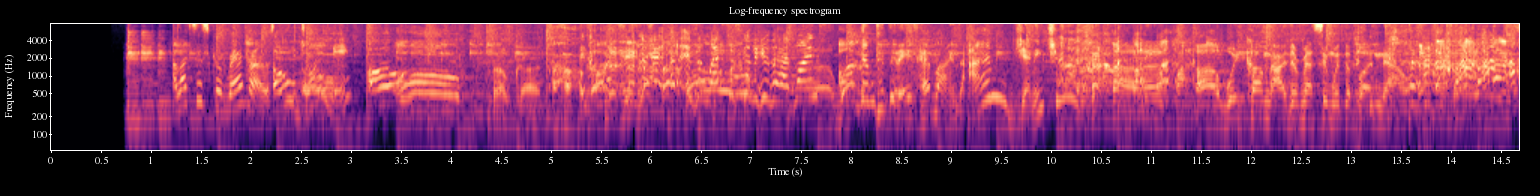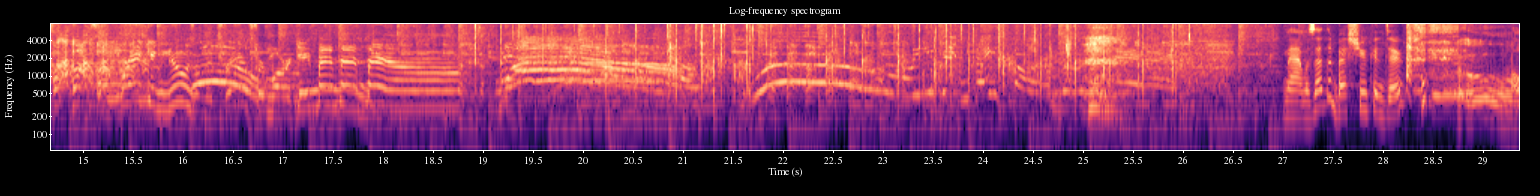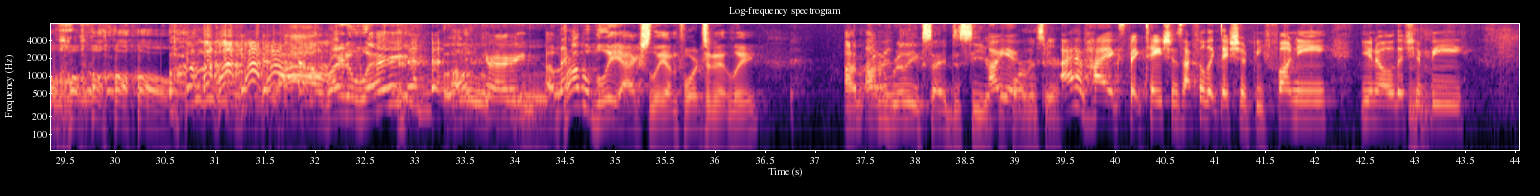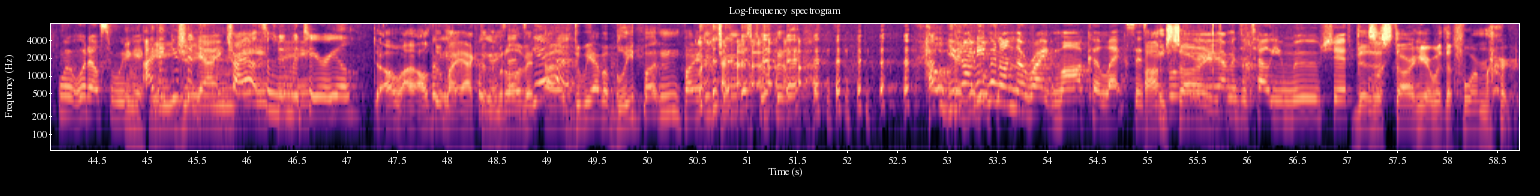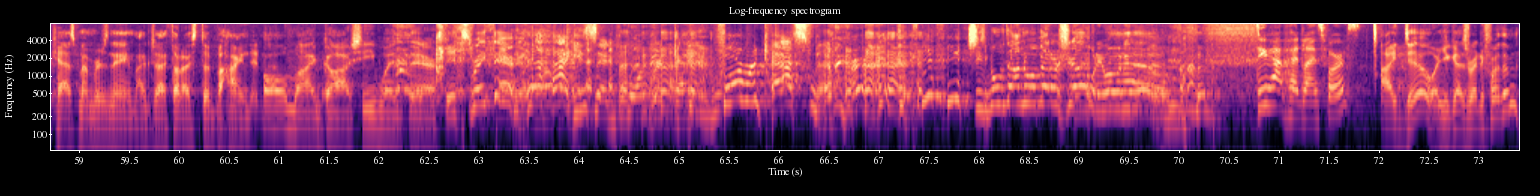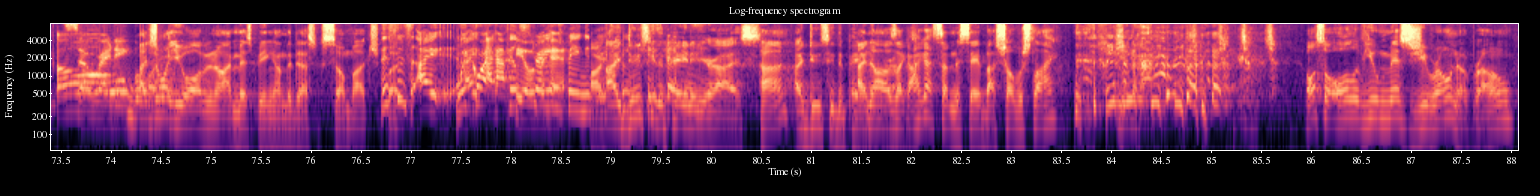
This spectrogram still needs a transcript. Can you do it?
Alexis Guerrero. Oh, join me. Oh Oh, God. Is Alexis going to do the headlines? Welcome to today's headlines. I'm Jenny Chu. uh, uh, would come. Uh, they're messing with the button now. Some breaking news on the transfer market. Man, was that the best you can do? Oh. wow, right away? Okay. Uh, probably, actually, unfortunately. I'm, I'm really excited to see your Are you? performance here. I have high expectations. I feel like they should be funny. You know, they should be. What, what else would we? Do? I think you should Engaging. try out some new material. Oh, I- I'll For do my your- act in the your middle of it. sense, Uh, do we have a bleep button by any chance? You're not even on the right mark, Alexis. I'm People sorry. Here having to tell you move, shift. There's a star here with a former cast member's name. I, I thought I stood behind it. oh my gosh, he went there. It's right there. he said former, ca- former cast member. She's moved on to a better show. What do you want me to do? Do you have headlines for us? I do. Are you guys ready for them? Oh, so ready. I just want you all to know I miss being on the desk so much. This but- is I. We're I, quite I happy feel over strange here. being in your I do see the pain in your eyes. Huh? I do see the pain. I know. in I was your like, eyes. I got something to say about Schoberschlei. You know? also, all of you miss Girona, bro.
